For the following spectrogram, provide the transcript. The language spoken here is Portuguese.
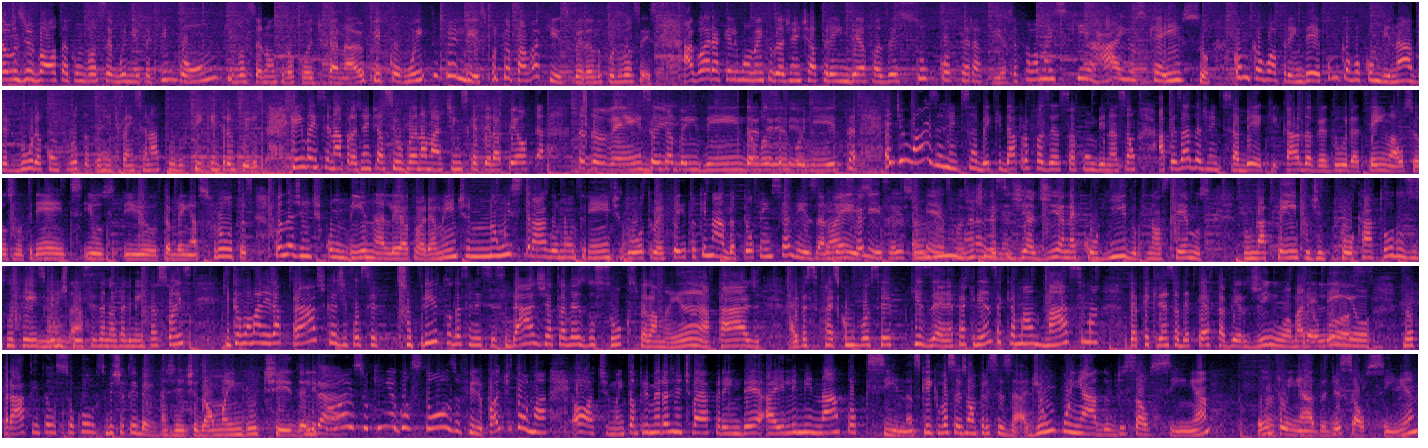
Estamos de volta com você, bonita. Que bom que você não trocou de canal. Eu fico muito feliz porque eu estava aqui esperando por vocês. Agora é aquele momento da gente aprender a fazer sucoterapia. Você fala, mas que raios que é isso? Como que eu vou aprender? Como que eu vou combinar verdura com frutas? A gente vai ensinar tudo. Fiquem tranquilos. Quem vai ensinar pra gente é a Silvana Martins, que é terapeuta. Tudo bem? Seja bem-vinda. Você é bonita. É demais a gente saber que dá para fazer essa combinação. Apesar da gente saber que cada verdura tem lá os seus nutrientes e, os, e também as frutas, quando a gente combina aleatoriamente, não estraga o nutriente do outro efeito que nada, potencializa, não é isso? Potencializa, isso uhum, mesmo. A gente nesse dia a dia, né, corrido que nós temos, não dá tempo de colocar todos os nutrientes não que a gente dá. precisa nas alimentações. Então, uma maneira prática de você suprir toda essa necessidade é através dos sucos pela manhã, à tarde. Aí você faz como você quiser, né? Para criança que é uma máxima, até porque a criança detesta verdinho, amarelinho no prato, então o suco substitui bem. A gente dá uma embutida ele fala, ah, o suquinho é gostoso, filho, pode tomar. Ótimo, então primeiro a gente vai aprender a eliminar toxinas. O que, que vocês vão precisar? De um punhado de salsinha, um punhado de salsinha.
